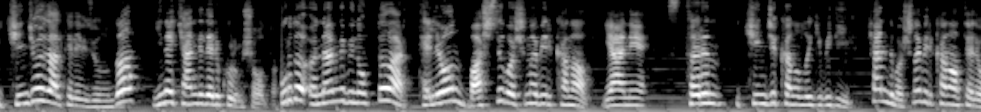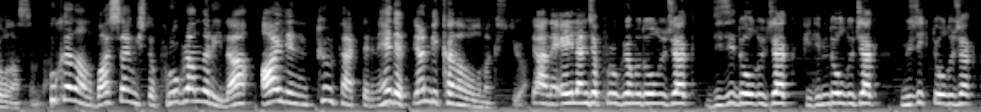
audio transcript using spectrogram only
İkinci özel televizyonu da yine kendileri kurmuş oldu. Burada önemli bir nokta var. Teleon başlı başına bir kanal. Yani Star'ın ikinci kanalı gibi değil. Kendi başına bir kanal Teleon aslında. Bu kanal başlangıçta programlarıyla ailenin tüm fertlerini hedefleyen bir kanal olmak istiyor. Yani eğlence programı da olacak, dizi de olacak, film de olacak, müzik de olacak,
